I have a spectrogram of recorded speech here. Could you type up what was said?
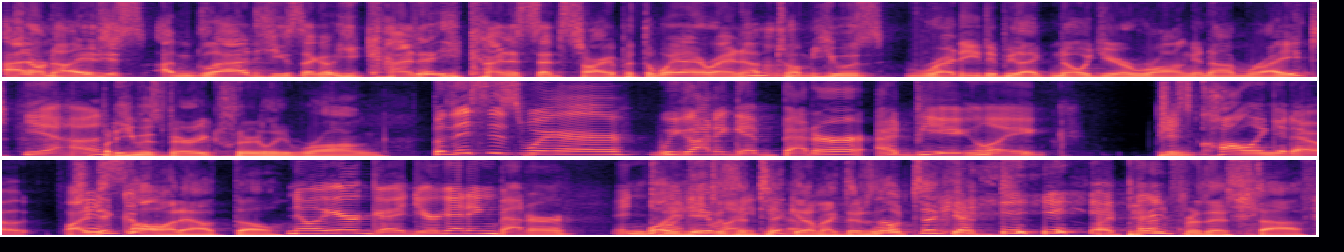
I don't know. It's just I'm glad he's like he kind of he kind of said sorry, but the way I ran up to him, he was ready to be like, no, you're wrong and I'm right. Mm-hmm. Yeah. but he was very clearly wrong. But this is where we got to get better at being like just calling it out. I did call it out though. No, you're good. You're getting better in Well, he gave us a 2022. ticket. I'm like, there's no ticket. I paid for this stuff.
